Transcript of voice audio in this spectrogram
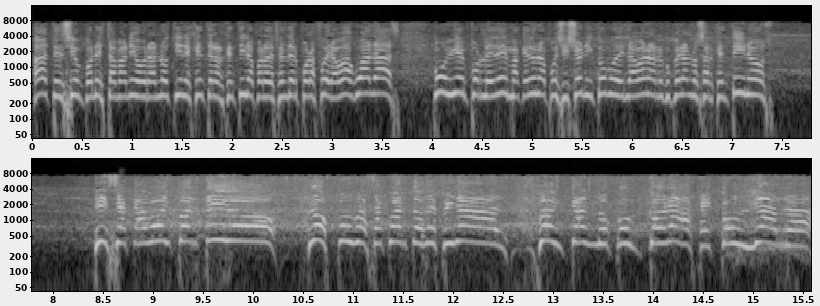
Atención con esta maniobra, no tiene gente en la Argentina para defender por afuera. Va Wallace, muy bien por Ledesma, quedó una posición incómoda y la van a recuperar los argentinos. Y se acabó el partido. Los Pumas a cuartos de final, bancando con coraje, con garra.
